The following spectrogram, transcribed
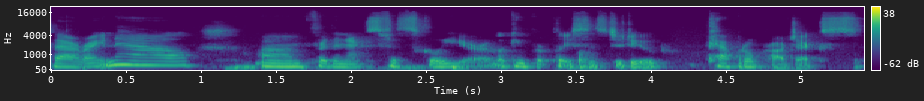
that right now um, for the next fiscal year, looking for places to do capital projects.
